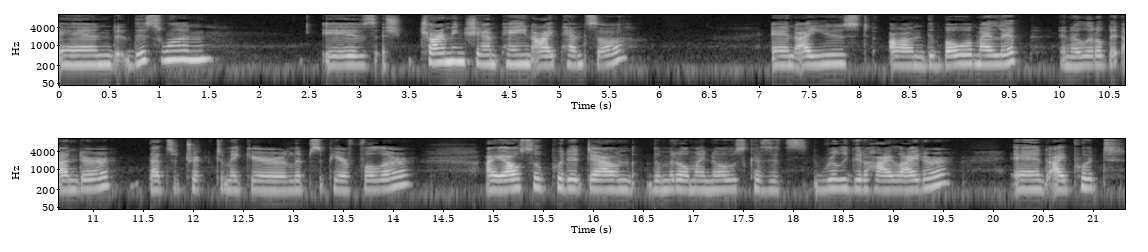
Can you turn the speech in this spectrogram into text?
And this one is a charming champagne eye pencil. And I used on the bow of my lip and a little bit under. That's a trick to make your lips appear fuller I also put it down the middle of my nose because it's really good highlighter. And I put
